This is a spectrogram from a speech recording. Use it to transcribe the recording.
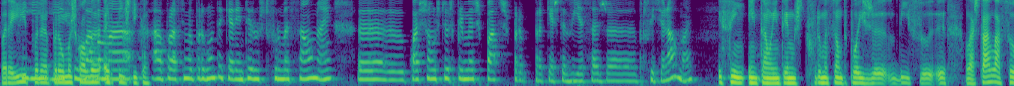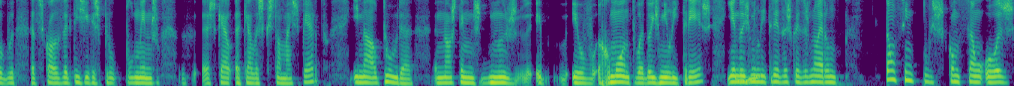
para ir Sim, para, para uma escola artística. À, à próxima pergunta, que era em termos de formação, não é? Uh, quais são os teus primeiros passos para, para que esta via seja profissional, não é? Sim, então em termos de formação depois eh, disso, eh, lá está, lá sobre as escolas artísticas, pelo, pelo menos eh, as, aquelas que estão mais perto, e na altura nós temos, nos, eu remonto a 2003, e em uhum. 2003 as coisas não eram tão simples como são hoje,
